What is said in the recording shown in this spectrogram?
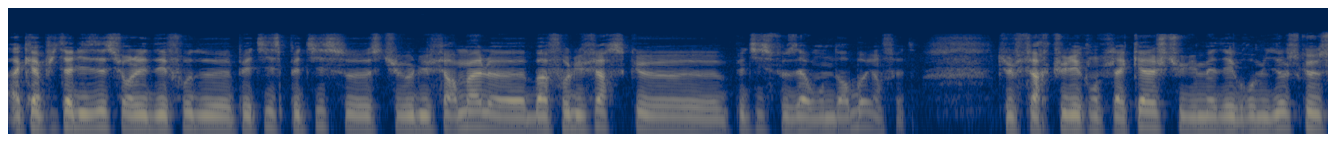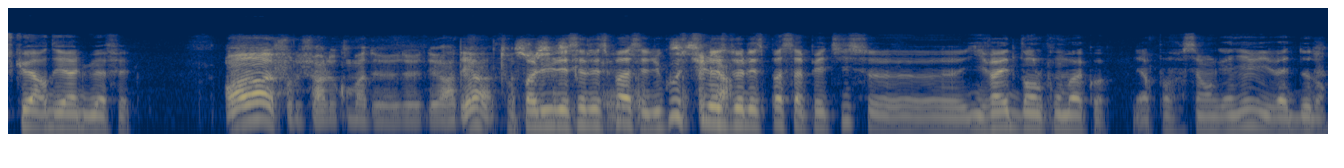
à capitaliser sur les défauts de Pétis. Pétis, euh, si tu veux lui faire mal, bah faut lui faire ce que Pétis faisait à Wonderboy en fait. Tu le fais reculer contre la cage, tu lui mets des gros middle, ce que, ce que RDA lui a fait. Ouais, il faut lui faire le combat de, de, de RDA. Faut pas lui laisser d'espace. Et du coup, si tu laisses de l'espace à Pétis, euh, il va être dans le combat quoi. Il va pas forcément gagner, mais il va être dedans.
